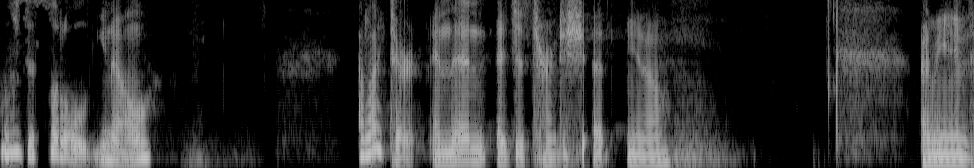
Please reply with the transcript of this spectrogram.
who's this little, you know? I liked her, and then it just turned to shit, you know. I mean,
